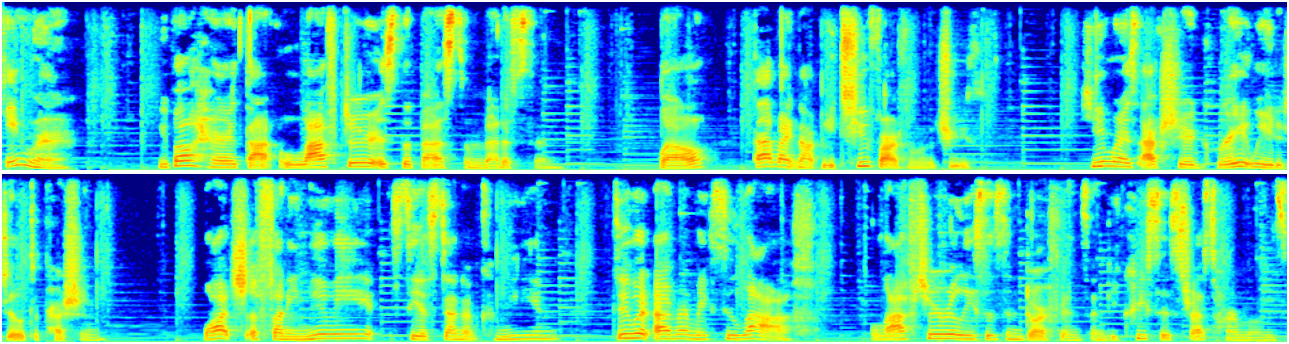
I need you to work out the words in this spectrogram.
Humor. We've all heard that laughter is the best medicine. Well, that might not be too far from the truth. Humor is actually a great way to deal with depression. Watch a funny movie, see a stand-up comedian, do whatever makes you laugh. Laughter releases endorphins and decreases stress hormones,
